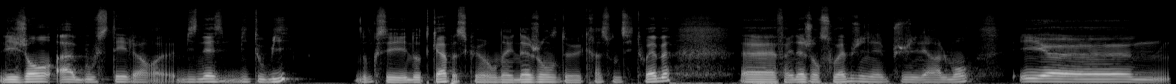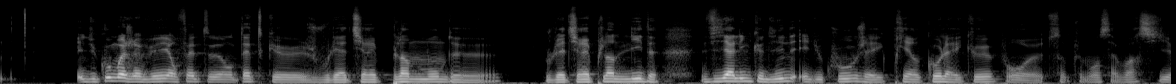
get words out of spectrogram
les gens à booster leur business B2B. Donc c'est notre cas parce qu'on a une agence de création de site web, euh, enfin une agence web plus généralement. Et, euh, et du coup moi j'avais en fait en tête que je voulais attirer plein de monde, euh, je voulais attirer plein de leads via LinkedIn et du coup j'avais pris un call avec eux pour tout simplement savoir si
